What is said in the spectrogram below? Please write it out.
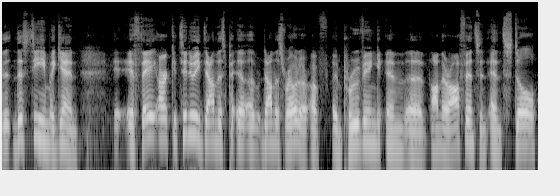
th- this team again, if they are continuing down this uh, down this road of- improving in the, on their offense and, and still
